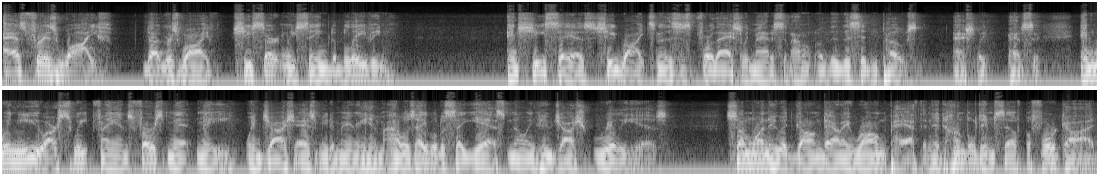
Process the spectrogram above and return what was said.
As for his wife, Duggar's wife, she certainly seemed to believe him. And she says, she writes, now this is for the Ashley Madison, I don't know, this isn't post, Ashley Madison. And when you, our sweet fans, first met me, when Josh asked me to marry him, I was able to say yes, knowing who Josh really is. Someone who had gone down a wrong path and had humbled himself before God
